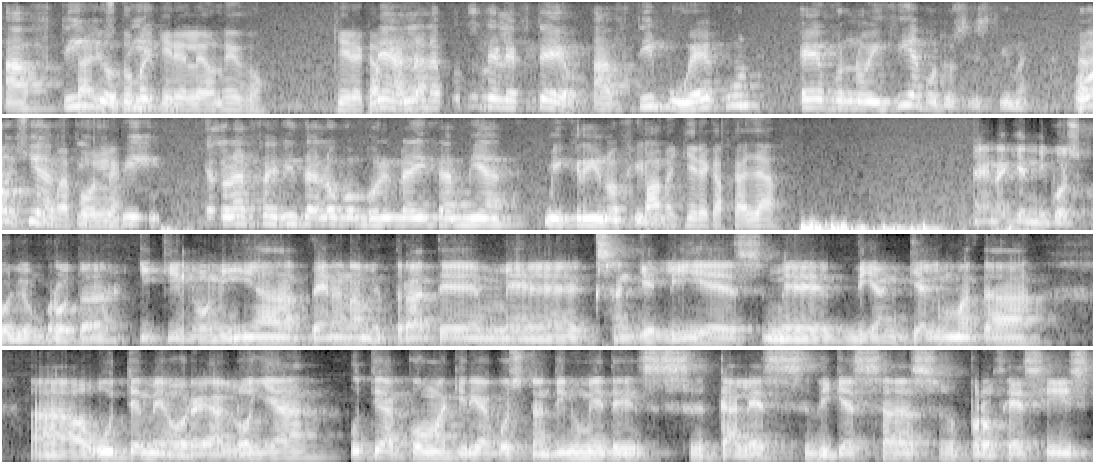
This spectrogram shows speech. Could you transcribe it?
αυτοί οι Ευχαριστούμε οποίοι... κύριε Λεωνίδου. Κύριε Ναι, αλλά Καπαλιά. να πω το τελευταίο. Αυτοί που έχουν ευνοηθεί από το σύστημα. Όχι Ευχαριστούμε αυτοί πολύ. οι οποίοι για τον ΑΒ λόγο μπορεί να είχαν μια μικρή οφειλή. Πάμε κύριε Καυκαλιά. Ένα γενικό σχόλιο πρώτα. Η κοινωνία δεν αναμετράται με εξαγγελίες, με διαγγέλματα, α, ούτε με ωραία λόγια, ούτε ακόμα, κυρία Κωνσταντίνου, με τις καλές δικές σας προθέσεις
